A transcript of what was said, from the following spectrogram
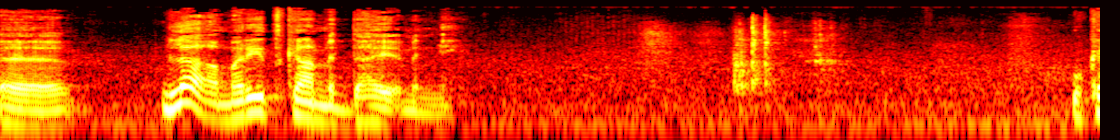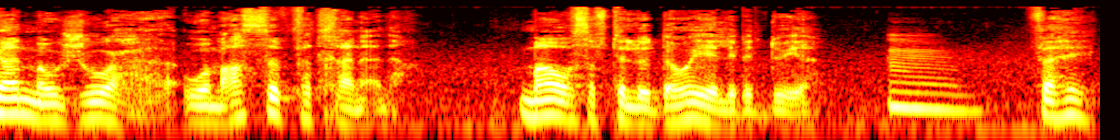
آه لا مريض كان متضايق مني وكان موجوع ومعصب فتخانقنا ما وصفت له الدواء اللي بده إياه فهيك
